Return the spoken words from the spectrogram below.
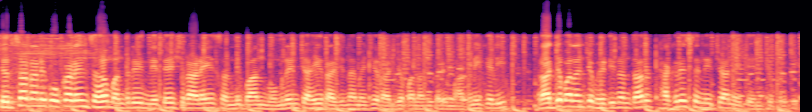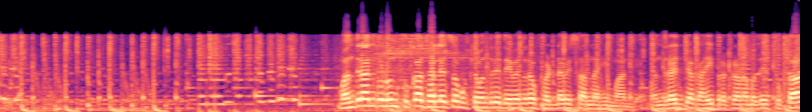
शिरसाट आणि कोकाडेंसह मंत्री नितेश राणे संदीपान भुमरेंच्याही राजीनाम्याची राज्यपालांकडे मागणी केली. राज्यपालांच्या भेटीनंतर ठाकरे सेनेच्या नेत्यांची प्रतिक्रिया. मंत्र्यांकडून चुका झाल्याचं मुख्यमंत्री देवेंद्र फडणवीसांनाही मान्य. मंत्र्यांच्या काही प्रकरणामध्ये चुका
